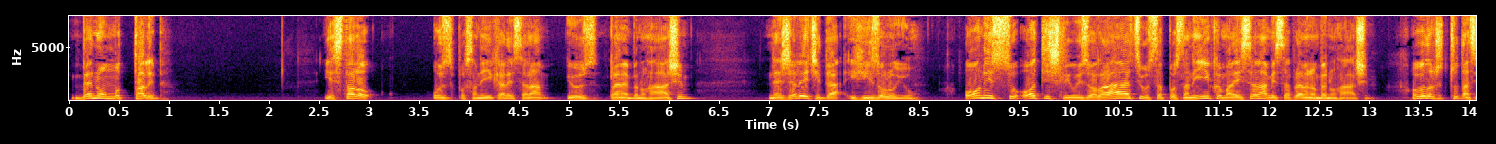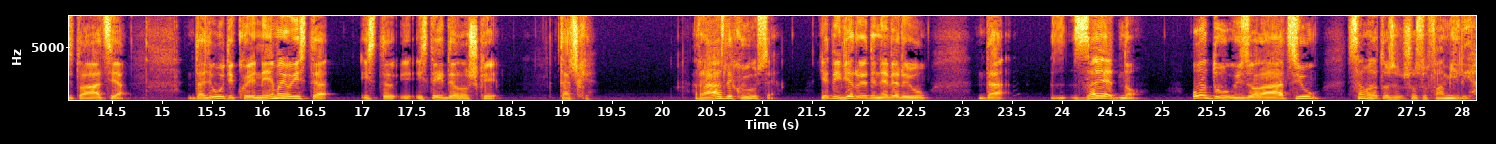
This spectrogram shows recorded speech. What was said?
Benu Muttalib, je stalo uz poslanika alejhi selam, i uz pleme Benu Hašim, ne želeći da ih izoluju. Oni su otišli u izolaciju sa poslanikom alaih salam i sa plemenom Benu Hašim. Ovo je vrlo čudna situacija da ljudi koji nemaju iste, iste, iste ideološke tačke, razlikuju se, jedni vjeruju, jedni ne vjeruju, da zajedno odu u izolaciju samo zato što su familija,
